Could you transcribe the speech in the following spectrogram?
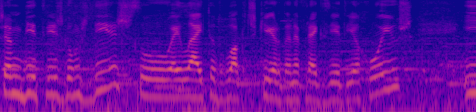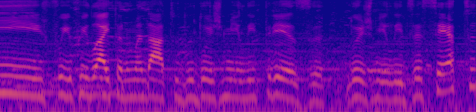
Chamo-me Beatriz Gomes Dias, sou eleita do Bloco de Esquerda na freguesia de Arroios e fui, fui eleita no mandato de 2013-2017.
